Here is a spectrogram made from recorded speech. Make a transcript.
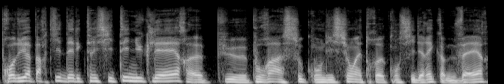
produit à partir d'électricité nucléaire euh, pourra sous condition être considéré comme vert.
